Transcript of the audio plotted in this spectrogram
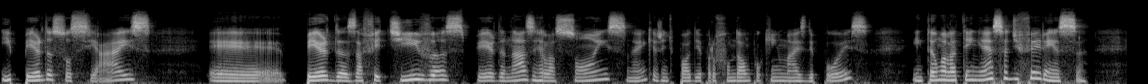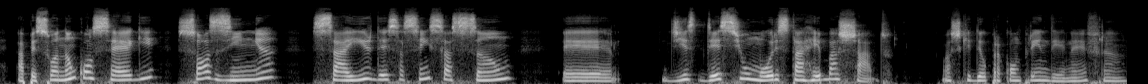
e perdas sociais, é, perdas afetivas, perda nas relações, né, que a gente pode aprofundar um pouquinho mais depois. Então, ela tem essa diferença. A pessoa não consegue sozinha sair dessa sensação é, de, desse humor estar rebaixado. Eu acho que deu para compreender, né, Fran?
